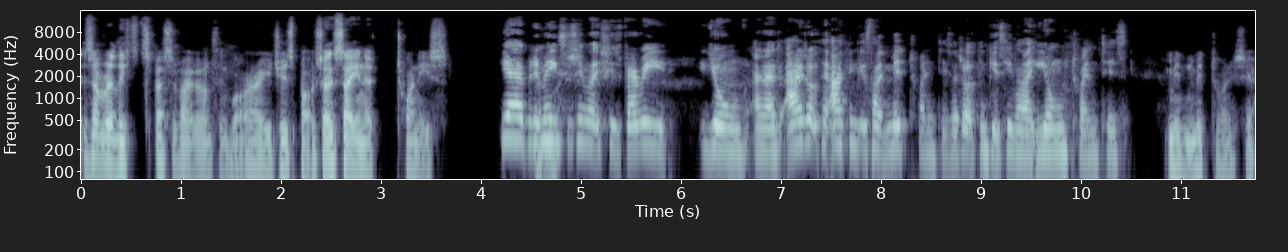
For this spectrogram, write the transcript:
it's not really specified i don't think what her age is but i say in her 20s yeah, but it makes it seem like she's very young, and I, I don't think I think it's like mid twenties. I don't think it's even like young twenties. Mid mid 20s yeah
